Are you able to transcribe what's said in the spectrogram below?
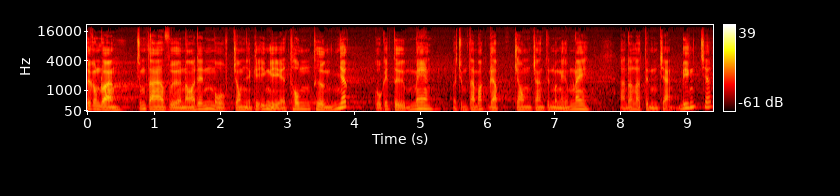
Thưa công đoàn chúng ta vừa nói đến một trong những cái ý nghĩa thông thường nhất của cái từ men mà chúng ta bắt gặp trong trang tin mừng ngày hôm nay à, đó là tình trạng biến chất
